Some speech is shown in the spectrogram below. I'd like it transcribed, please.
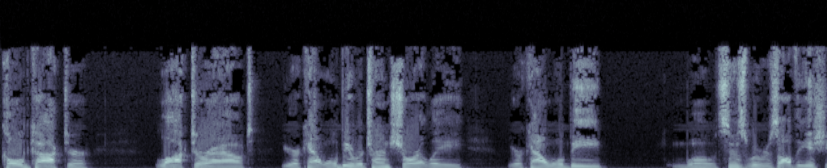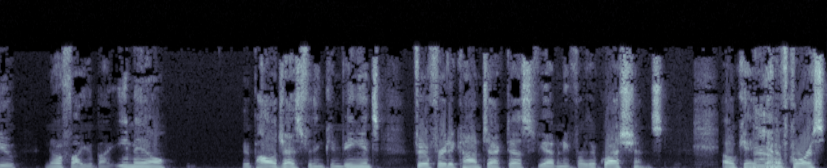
cold cocked her, locked her out. Your account will be returned shortly. Your account will be well as soon as we resolve the issue, notify you by email. We apologize for the inconvenience. Feel free to contact us if you have any further questions. Okay, Now- and of course,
